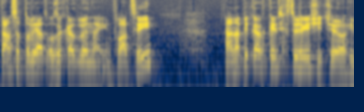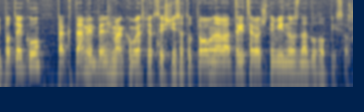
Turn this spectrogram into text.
Tam sa to viac ozrkadľuje na inflácii a napríklad, keď chceš riešiť e, hypotéku, tak tam je benchmarkom, respektíve s čím sa to porovnáva 30-ročný výnos na dlhopisoch.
